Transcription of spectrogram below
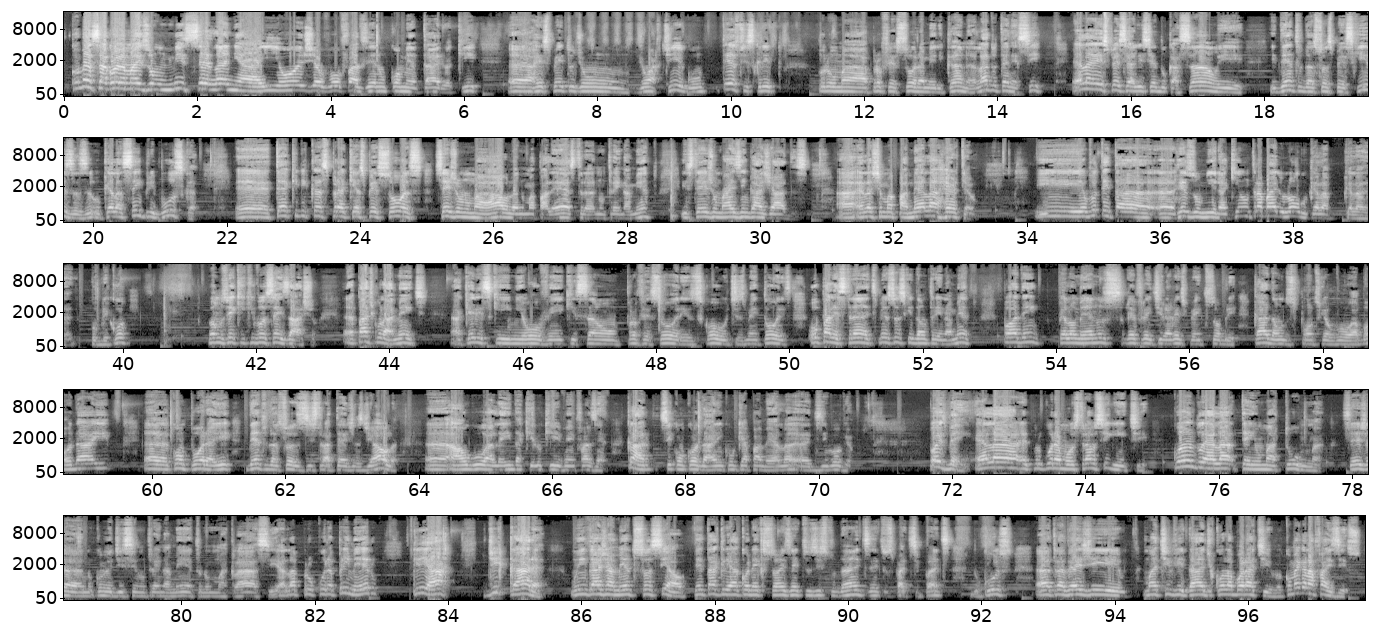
Começa agora mais um Miscelânea e hoje eu vou fazer um comentário aqui uh, a respeito de um, de um artigo, um texto escrito por uma professora americana lá do Tennessee. Ela é especialista em educação e, e dentro das suas pesquisas, o que ela sempre busca é técnicas para que as pessoas, sejam numa aula, numa palestra, num treinamento, estejam mais engajadas. Ah, ela chama Pamela Hertel. E eu vou tentar uh, resumir aqui um trabalho longo que ela, que ela publicou, Vamos ver o que, que vocês acham. É, particularmente, aqueles que me ouvem e que são professores, coaches, mentores ou palestrantes, pessoas que dão treinamento, podem pelo menos refletir a respeito sobre cada um dos pontos que eu vou abordar e uh, compor aí dentro das suas estratégias de aula uh, algo além daquilo que vem fazendo. Claro, se concordarem com o que a Pamela uh, desenvolveu. Pois bem, ela eh, procura mostrar o seguinte: quando ela tem uma turma, seja, como eu disse, no treinamento, numa classe, ela procura primeiro criar de cara um engajamento social, tentar criar conexões entre os estudantes, entre os participantes do curso, através de uma atividade colaborativa. Como é que ela faz isso?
